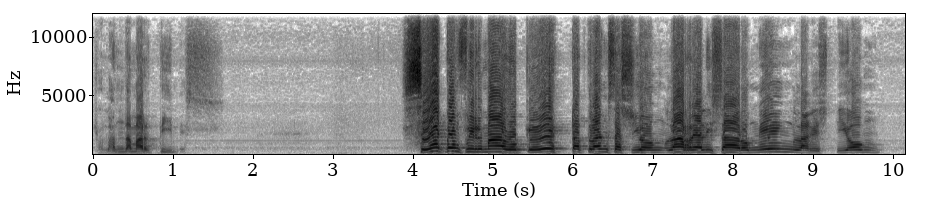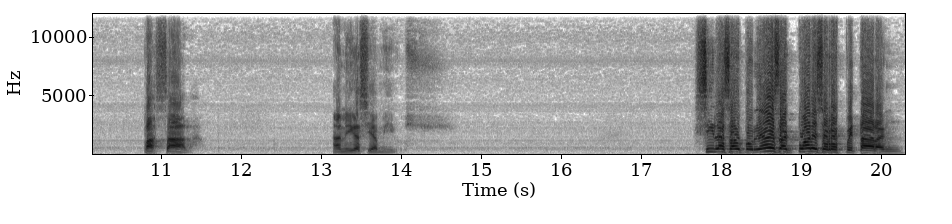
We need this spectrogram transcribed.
Yolanda Martínez. Se ha confirmado que esta transacción la realizaron en la gestión pasada, amigas y amigos. Si las autoridades actuales se respetaran,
